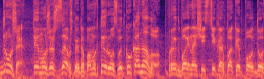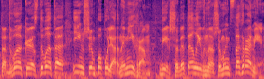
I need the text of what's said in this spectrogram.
Друже, ти можеш завжди допомогти розвитку каналу. Придбай наші стікер-паки по Dota 2, CS 2 та іншим популярним іграм. Більше деталей в нашому інстаграмі.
